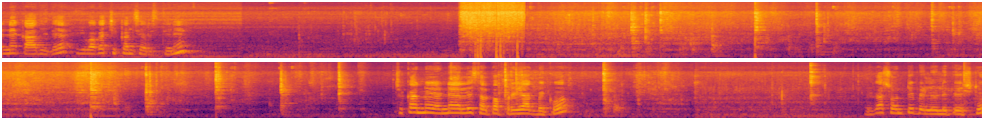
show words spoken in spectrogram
ಎಣ್ಣೆ ಕಾದಿದೆ. ಇವಾಗ ಚಿಕನ್ ಸೇರಿಸ್ತೀನಿ. ಚಿಕನ್ನು ಎಣ್ಣೆಯಲ್ಲಿ ಸ್ವಲ್ಪ ಫ್ರೈ ಆಗಬೇಕು. ಈಗ ಶುಂಠಿ ಬೆಳ್ಳುಳ್ಳಿ ಪೇಸ್ಟು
